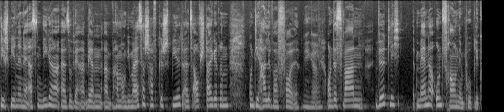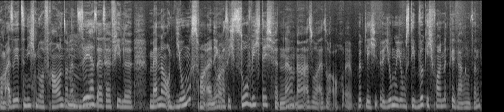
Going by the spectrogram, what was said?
Die spielen in der ersten Liga, also wir, wir haben um die Meisterschaft gespielt als Aufsteigerin und die Halle war voll. Mega. Und es waren wirklich Männer und Frauen im Publikum. Also jetzt nicht nur Frauen, sondern mhm. sehr, sehr, sehr viele Männer und Jungs vor allen Dingen, Toll. was ich so wichtig finde. Mhm. Ne? Also, also auch äh, wirklich äh, junge Jungs, die wirklich voll mitgegangen sind.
